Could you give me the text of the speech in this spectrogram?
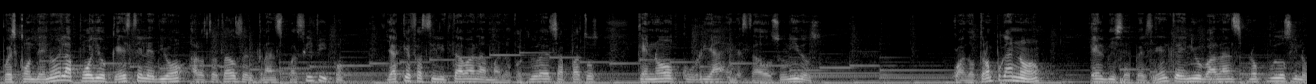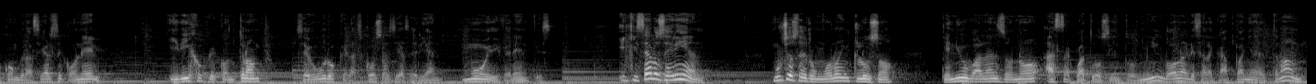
pues condenó el apoyo que éste le dio a los tratados del Transpacífico ya que facilitaban la manufactura de zapatos que no ocurría en Estados Unidos. Cuando Trump ganó, el vicepresidente de New Balance no pudo sino congraciarse con él y dijo que con Trump seguro que las cosas ya serían muy diferentes. Y quizá lo serían. Mucho se rumoró incluso que New Balance donó hasta 400 mil dólares a la campaña de Trump.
